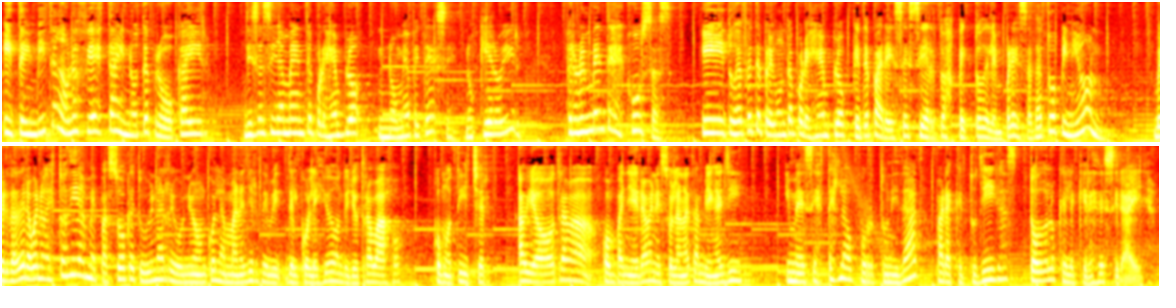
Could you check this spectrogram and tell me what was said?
y te invitan a una fiesta y no te provoca ir. Dicen sencillamente, por ejemplo, no me apetece, no quiero ir. Pero no inventes excusas. Y tu jefe te pregunta, por ejemplo, ¿qué te parece cierto aspecto de la empresa? Da tu opinión verdadera. Bueno, estos días me pasó que tuve una reunión con la manager del colegio donde yo trabajo como teacher, había otra compañera venezolana también allí y me decía, esta es la oportunidad para que tú digas todo lo que le quieres decir a ella.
